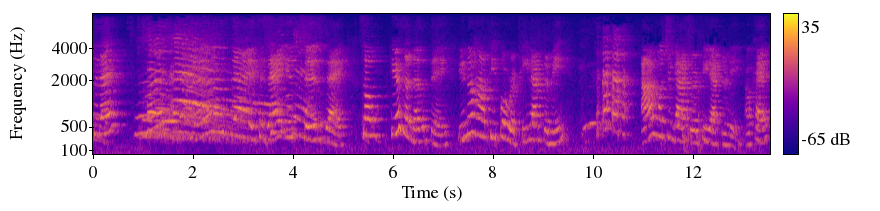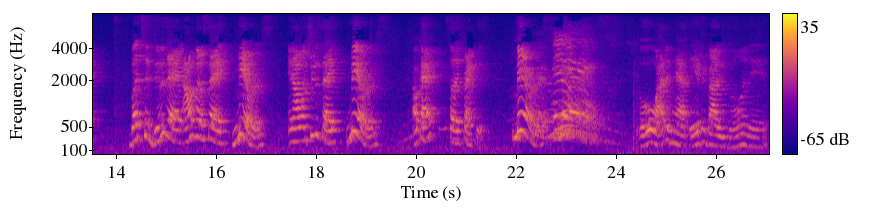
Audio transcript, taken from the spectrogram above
today? Tuesday. Today is Tuesday. So here's another thing. You know how people repeat after me? I want you guys to repeat after me, okay? But to do that, I'm gonna say mirrors. And I want you to say mirrors. Okay? So let's practice. Mirrors. Oh, I didn't have everybody doing it.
